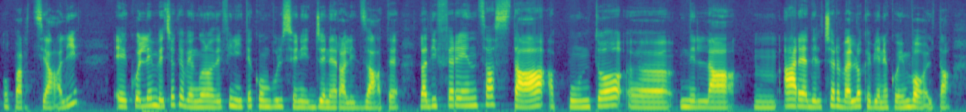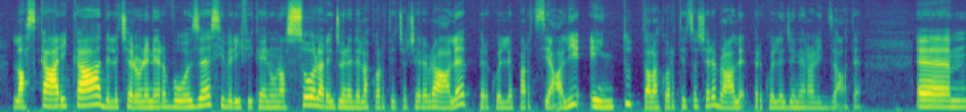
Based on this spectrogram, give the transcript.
o parziali e quelle invece che vengono definite convulsioni generalizzate. La differenza sta appunto eh, nella mh, area del cervello che viene coinvolta. La scarica delle cellule nervose si verifica in una sola regione della corteccia cerebrale per quelle parziali e in tutta la corteccia cerebrale per quelle generalizzate. Ehm,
